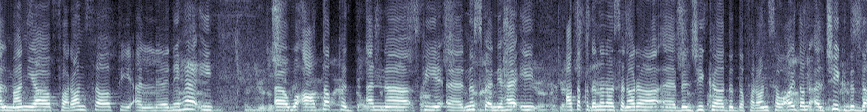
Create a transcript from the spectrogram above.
ألمانيا فرنسا في النهائي. وأعتقد أن في نصف النهائي. أعتقد أننا سنرى بلجيكا ضد فرنسا وأيضا التشيك ضد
